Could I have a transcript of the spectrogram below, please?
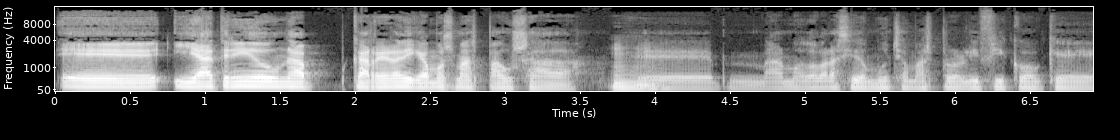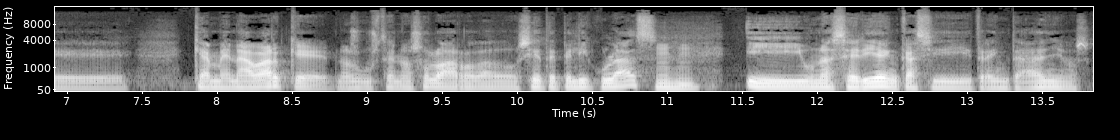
eh, y ha tenido una carrera, digamos, más pausada. Ujú. Eh, Almodóvar ha sido mucho más prolífico que, que Amenábar, que nos guste, no solo ha rodado siete películas y una serie en casi 30 años.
